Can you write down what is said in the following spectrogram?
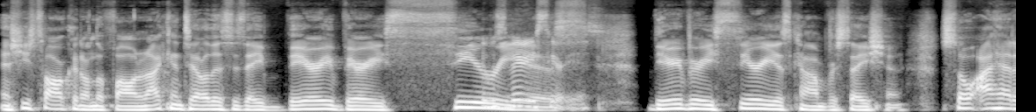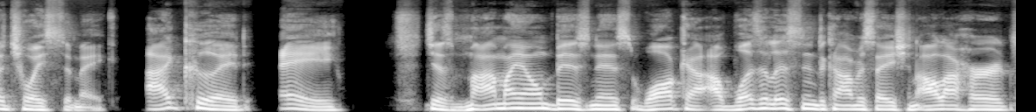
and she's talking on the phone, and I can tell this is a very very serious, very serious. very very serious conversation. So I had a choice to make. I could a just mind my own business, walk out. I wasn't listening to conversation. All I heard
